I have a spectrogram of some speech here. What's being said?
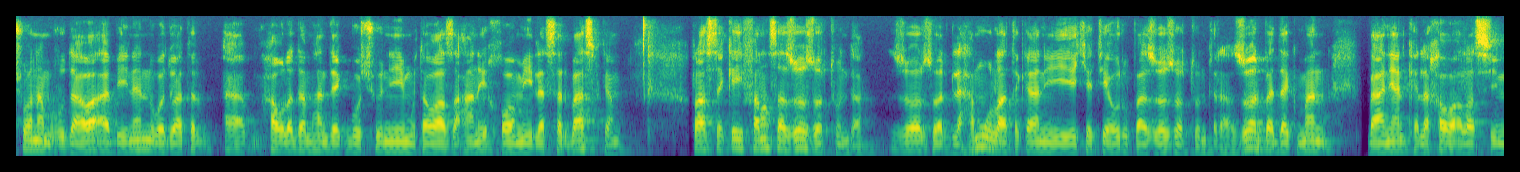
چۆنم ڕووداوە ئەبینن و دواتر هەوڵەدەم هەندێک بۆچوونی متەوازعانەی خۆمی لەسەر باس بکەم ڕاستەکەی فەرەنسا زۆر زۆر توندە زۆر زۆر لە هەموو وڵاتەکانی یەکێتی ئەوروپا زۆر زۆر توندترە زۆر بە دەگمەن بانیان کە لە خەو هەڵەسین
